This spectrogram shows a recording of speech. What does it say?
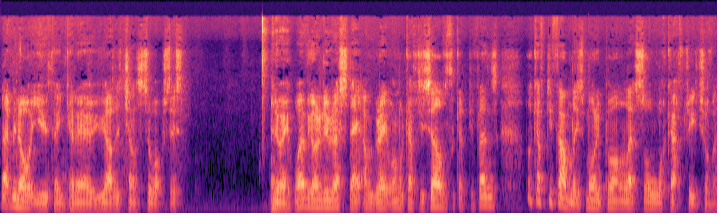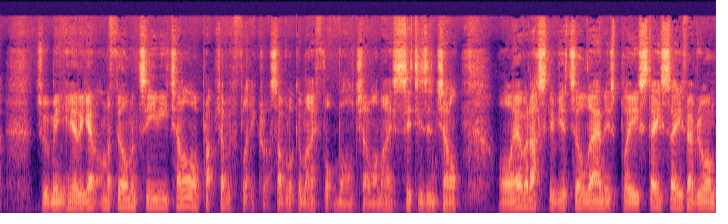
Let me know what you think and uh, if you had a chance to watch this. Anyway, whatever you're going to do rest of the day, have a great one. Look after yourselves, look after your friends, look after your families. More importantly, let's all look after each other. So we meet here again on the film and TV channel, or perhaps you have a flick across, have a look at my football channel, my citizen channel. All I ever ask of you till then is please stay safe, everyone.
